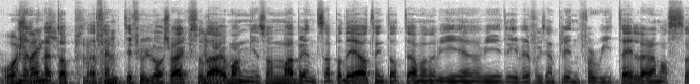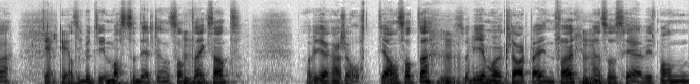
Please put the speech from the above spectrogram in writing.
årsverk? Nettopp. Det er 50 mhm. fulle årsverk. Så det er jo mange som har brent seg på det og tenkt at ja, vi, vi, driver f.eks. innenfor retail, der det er masse, Deltid. altså masse deltidsansatte. Mm. ikke sant? Og vi er kanskje 80 ansatte, mm. så vi må jo klart være innenfor. Mm. Men så ser vi, hvis man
